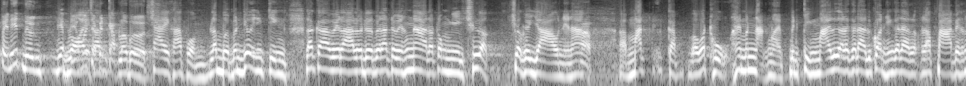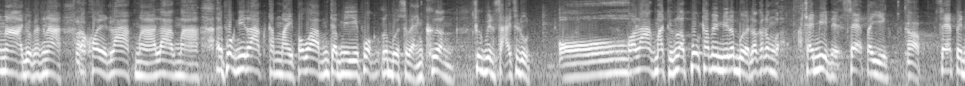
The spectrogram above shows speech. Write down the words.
ไปนิดนึงเรียบร้อยดี๋วมันจะคเป็นกับระเบิด ใช่ครับผมระเบิดมันเยอะจริง ๆ แล้วก็เวลาเราเดินไปลาดตระเวนข้างหน้า เราต้องมีเชือกเชือกยาวๆเนี่ยนะฮะครับ อะมัดกับวัตถุให้มันหนักหน่อย เป็นกิ่งไม้หรืออะไรก็ได้หรือก้อนหินก็ได้แล้วปาไปข้างหน้าโยนไปข้างหน้าแล้วค่อยลากมาลากมาไอ้พวกนี้ลากทำไม เพราะว่ามันจะมีพวกระเบิดแสวงเครื่อง ซึ่งเป็นสายสะดุด อ๋อพอลากมาถึงเราปุ๊บถ้าไม่มีระเบิดเราก็ต้องใช้มีดเนี่ยแซะไปอีกครับแซะเป็น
